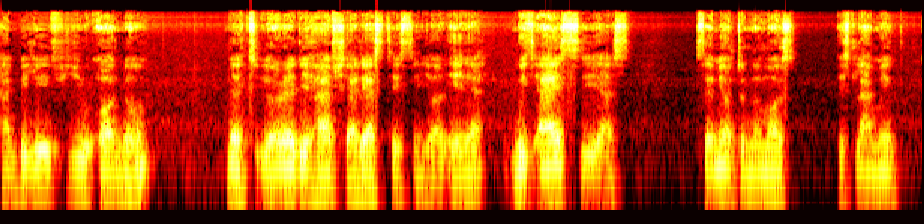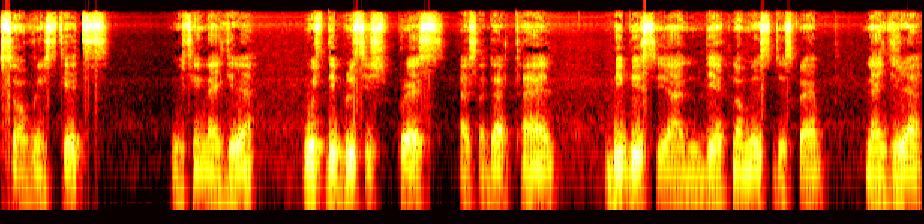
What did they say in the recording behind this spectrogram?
I believe you all know that you already have Sharia states in your area, which I see as semi autonomous Islamic sovereign states within Nigeria, which the British press, as at that time, BBC and the economists described Nigeria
